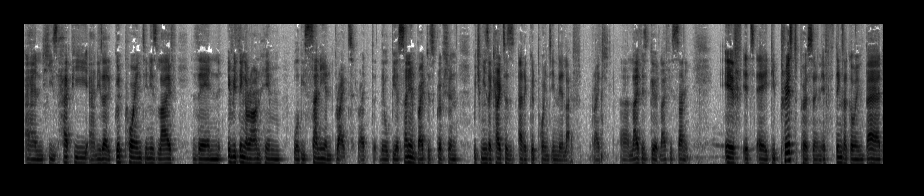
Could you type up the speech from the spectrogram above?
and he's happy and he's at a good point in his life, then everything around him will be sunny and bright, right? There will be a sunny and bright description, which means the character's at a good point in their life, right? Uh, life is good, life is sunny if it's a depressed person, if things are going bad,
